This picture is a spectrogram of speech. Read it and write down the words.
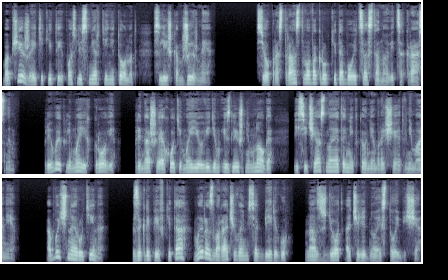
Вообще же эти киты после смерти не тонут, слишком жирные. Все пространство вокруг китобойца становится красным. Привыкли мы их крови. При нашей охоте мы ее видим излишне много, и сейчас на это никто не обращает внимания. Обычная рутина – Закрепив кита, мы разворачиваемся к берегу. Нас ждет очередное стойбище.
